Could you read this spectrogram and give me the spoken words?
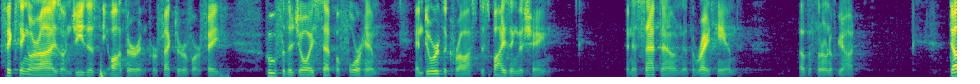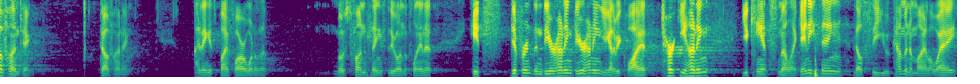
Fixing our eyes on Jesus, the author and perfecter of our faith, who for the joy set before him endured the cross, despising the shame, and has sat down at the right hand of the throne of God. Dove hunting. Dove hunting. I think it's by far one of the most fun things to do on the planet. It's different than deer hunting. Deer hunting, you got to be quiet. Turkey hunting, you can't smell like anything. They'll see you coming a mile away.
